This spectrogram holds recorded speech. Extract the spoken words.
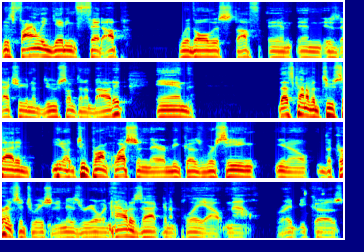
is finally getting fed up with all this stuff and and is actually going to do something about it? And that's kind of a two sided, you know, two prong question there because we're seeing, you know, the current situation in Israel and how does that going to play out now, right? Because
